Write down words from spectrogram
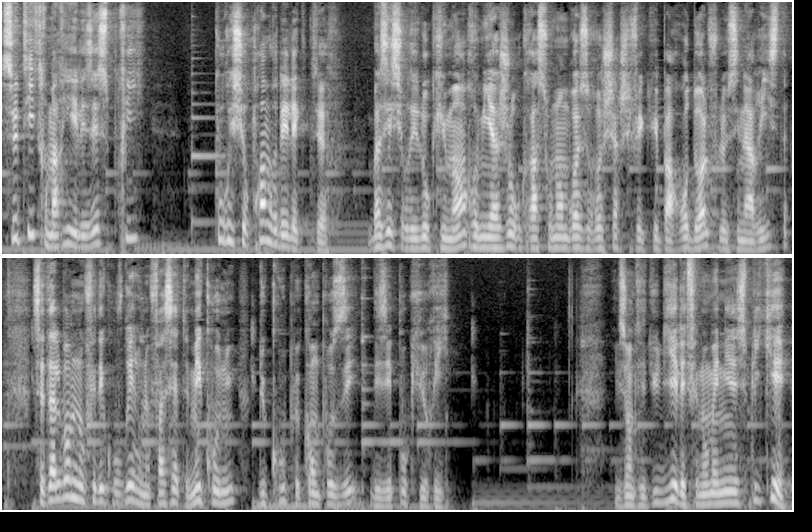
Ce titre, Marie et les esprits, pourrait surprendre les lecteurs. Basé sur des documents remis à jour grâce aux nombreuses recherches effectuées par Rodolphe, le scénariste, cet album nous fait découvrir une facette méconnue du couple composé des époux Curie. Ils ont étudié les phénomènes inexpliqués,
